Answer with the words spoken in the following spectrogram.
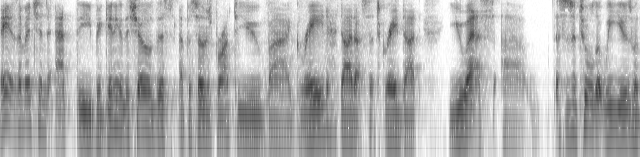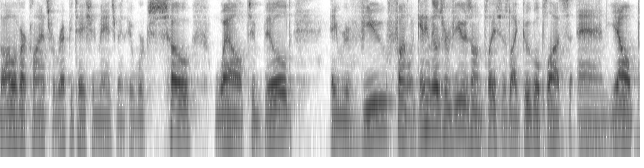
Hey, as I mentioned at the beginning of the show, this episode is brought to you by grade.us. That's grade.us. Uh, this is a tool that we use with all of our clients for reputation management. It works so well to build a review funnel, getting those reviews on places like Google Plus and Yelp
